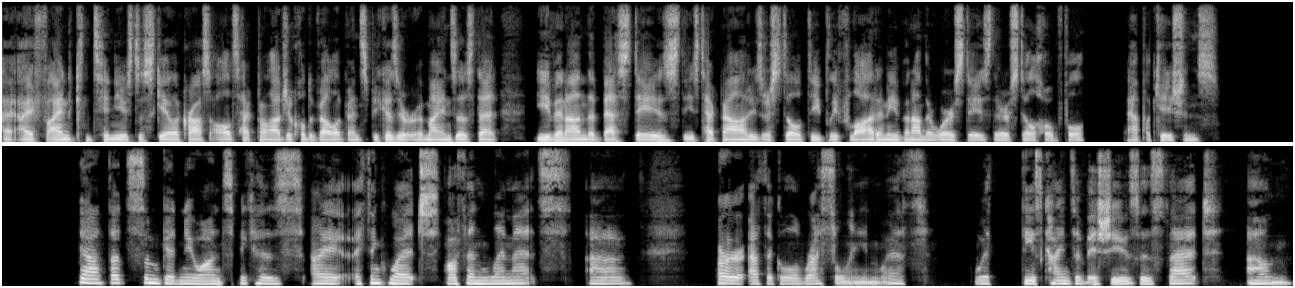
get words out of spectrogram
I, I find continues to scale across all technological developments because it reminds us that even on the best days, these technologies are still deeply flawed. And even on their worst days, there are still hopeful applications. Yeah, that's some good nuance because I, I think what often limits uh, our ethical wrestling with with these kinds of issues is that um,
